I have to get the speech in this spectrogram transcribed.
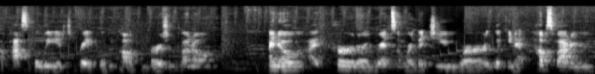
a possibility to create what we call a conversion funnel. I know I've heard or read somewhere that you were looking at HubSpot or you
